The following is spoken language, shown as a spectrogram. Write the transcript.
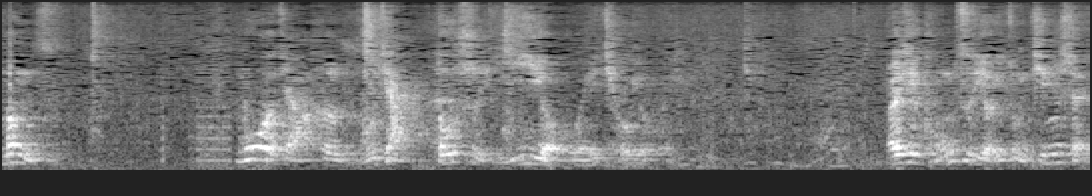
孟子、墨家和儒家都是以有为求有为，而且孔子有一种精神，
